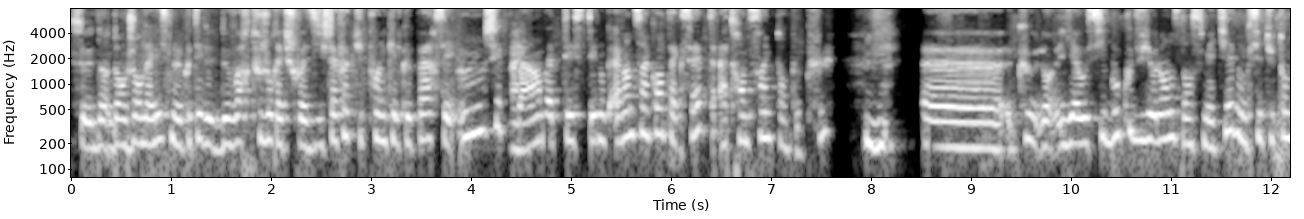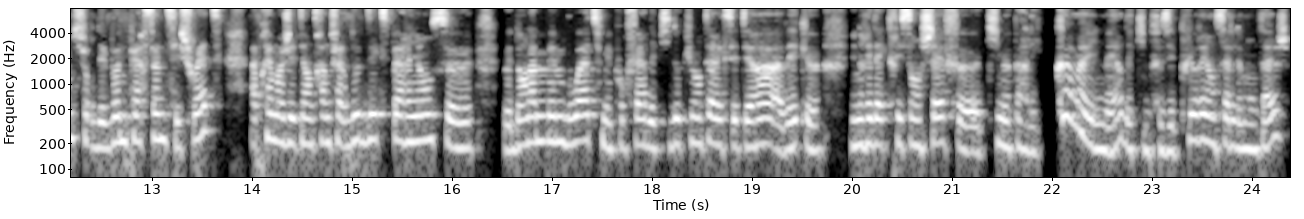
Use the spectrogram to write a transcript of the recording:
ce, dans, le journalisme le côté de devoir toujours être choisi. Chaque fois que tu te pointes quelque part c'est hum, je sais pas on va te tester. Donc à 25 ans t'acceptes. À 35 t'en peux plus. Mmh euh, il y a aussi beaucoup de violence dans ce métier. Donc si tu tombes sur des bonnes personnes, c'est chouette. Après, moi, j'étais en train de faire d'autres expériences euh, dans la même boîte, mais pour faire des petits documentaires, etc. Avec euh, une rédactrice en chef euh, qui me parlait comme à une merde et qui me faisait pleurer en salle de montage.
